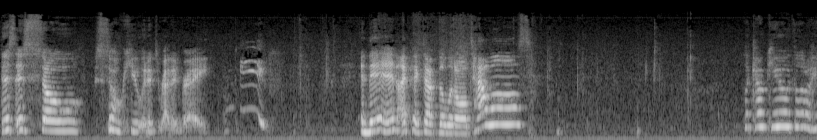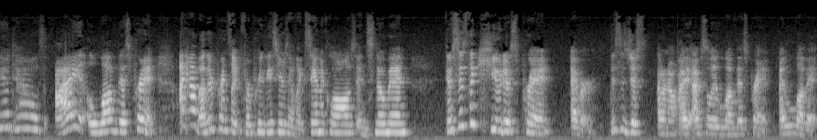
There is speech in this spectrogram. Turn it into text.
This is so, so cute and it's red and gray. And then I picked up the little towels. Look how cute, the little hand towels. I love this print. I have other prints like from previous years. I have like Santa Claus and snowmen. This is the cutest print ever. This is just, I don't know, I absolutely love this print. I love it.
